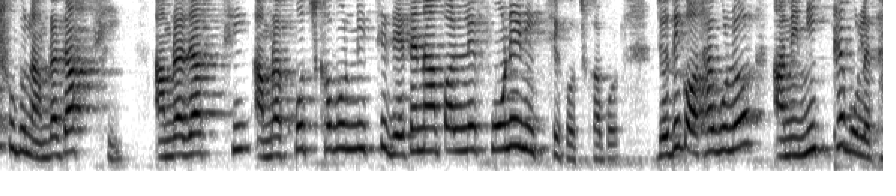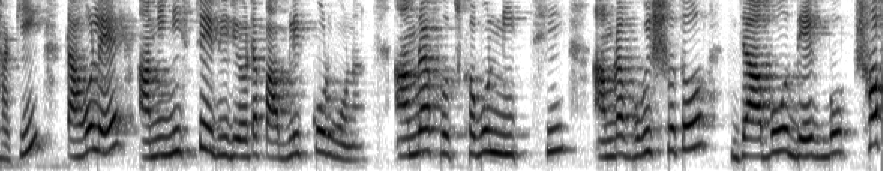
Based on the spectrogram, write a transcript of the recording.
শুধু না, আমরা যাচ্ছি। আমরা যাচ্ছি, আমরা খোঁজ খবর নিচ্ছি, যেতে না পারলে ফোনে নিচ্ছি খোঁজ খবর যদি কথাগুলো আমি মিথ্যে বলে থাকি, তাহলে আমি নিশ্চয়ই ভিডিওটা পাবলিক করব না। আমরা খোঁজ খবর নিচ্ছি, আমরা ভবিষ্যতেও যাব, দেখব সব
